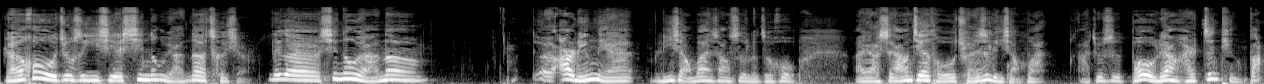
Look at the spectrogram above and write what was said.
然后就是一些新能源的车型。那个新能源呢，呃，二零年理想 ONE 上市了之后，哎呀，沈阳街头全是理想 ONE 啊，就是保有量还真挺大，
